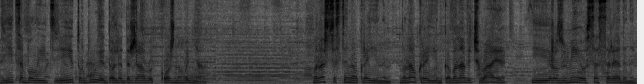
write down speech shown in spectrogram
Їй це болить, її турбує доля держави кожного дня. Вона ж частина України, вона українка, вона відчуває і розуміє усе зсередини.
